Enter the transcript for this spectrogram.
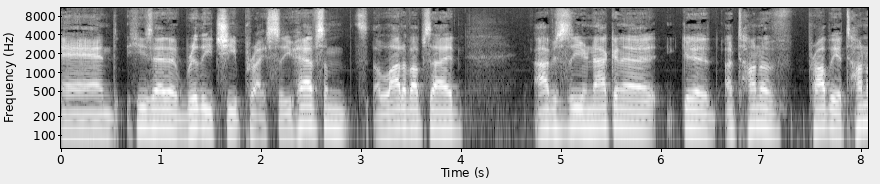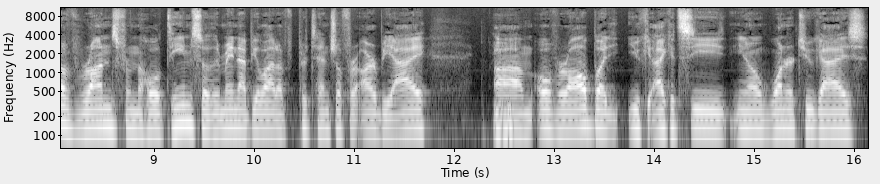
and he's at a really cheap price. So you have some a lot of upside. Obviously, you're not going to get a, a, ton of probably a ton of runs from the whole team, so there may not be a lot of potential for RBI mm-hmm. um, overall. But you, I could see you know one or two guys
